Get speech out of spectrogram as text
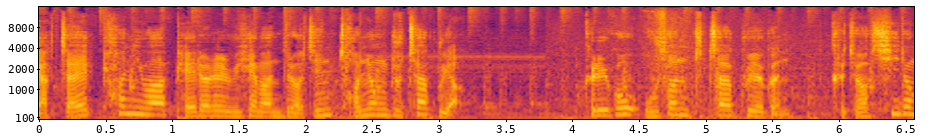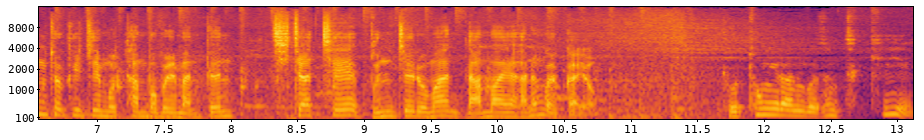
약자의 편의와 배려를 위해 만들어진 전용 주차 구역. 그리고 우선 주차 구역은 그저 실용적이지 못한 법을 만든 지자체의 문제로만 남아야 하는 걸까요? 교통이라는 것은 특히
